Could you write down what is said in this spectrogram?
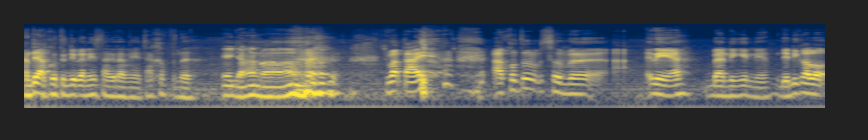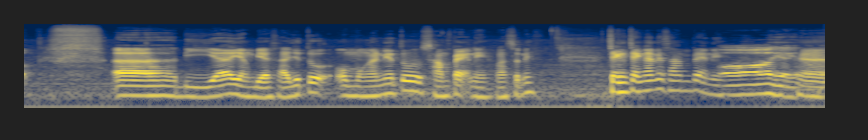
Nanti aku tunjukkan Instagramnya, cakep tuh. eh jangan lah Cuma kaya, aku tuh sebe ini ya bandingin ya. Jadi kalau eh dia yang biasa aja tuh omongannya tuh sampai nih, maksudnya ceng-cengannya sampai nih. oh iya iya Nah,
